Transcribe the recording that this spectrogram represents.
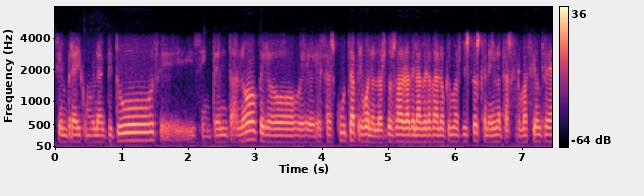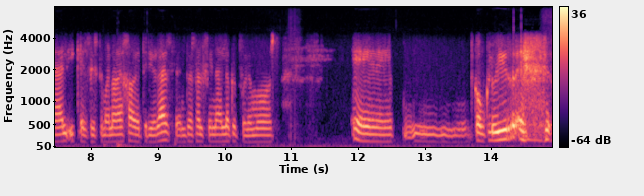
siempre hay como una actitud eh, y se intenta, ¿no? Pero eh, esa escucha, pero bueno, nosotros ahora de la verdad lo que hemos visto es que no hay una transformación real y que el sistema no ha dejado de deteriorarse. Entonces al final lo que podemos eh, mm, concluir es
